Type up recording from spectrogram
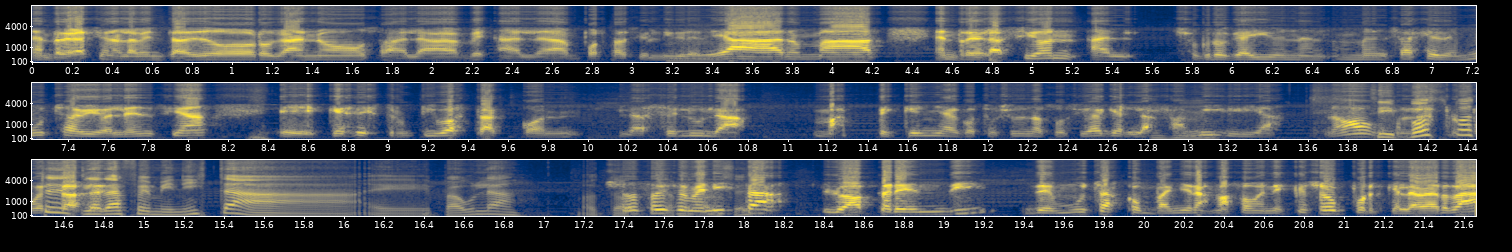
en relación a la venta de órganos, a la, ve- a la aportación libre de armas, en relación al, yo creo que hay un, un mensaje de mucha violencia eh, que es destructivo hasta con la célula más pequeña de construcción de una sociedad que es la familia, ¿no? Sí, Con ¿vos, te de- declarás feminista, eh, Paula? ¿O te- yo soy feminista, lo aprendí de muchas compañeras más jóvenes que yo, porque la verdad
